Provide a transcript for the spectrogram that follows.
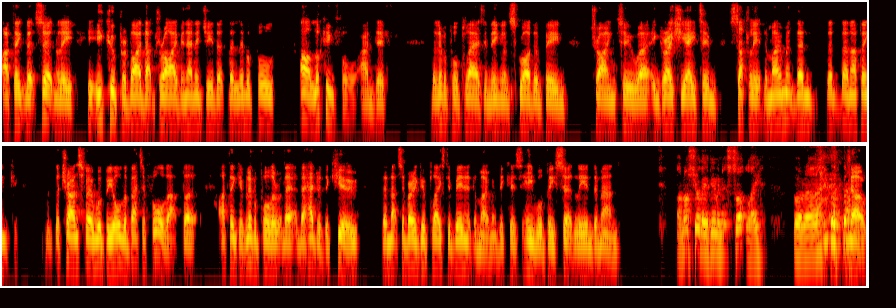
I think that certainly he could provide that drive and energy that the Liverpool are looking for. And if the Liverpool players in the England squad have been trying to uh, ingratiate him subtly at the moment, then, then, then I think the transfer would be all the better for that. But I think if Liverpool are at the, the head of the queue, then that's a very good place to be in at the moment because he will be certainly in demand. I'm not sure they're doing it subtly, but uh... no.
